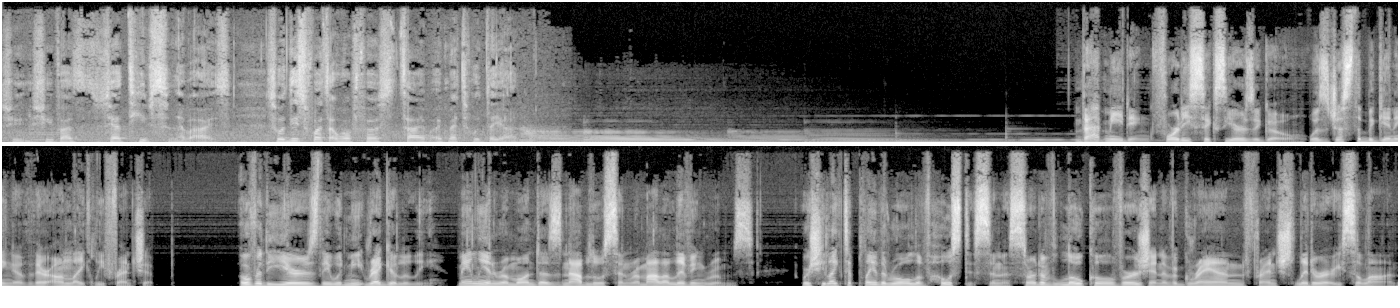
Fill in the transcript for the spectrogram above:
She, she was, she had tears in her eyes. So this was our first time I met with Dayan. That meeting, 46 years ago, was just the beginning of their unlikely friendship. Over the years, they would meet regularly, mainly in Ramonda's Nablus and Ramallah living rooms, where she liked to play the role of hostess in a sort of local version of a grand French literary salon.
